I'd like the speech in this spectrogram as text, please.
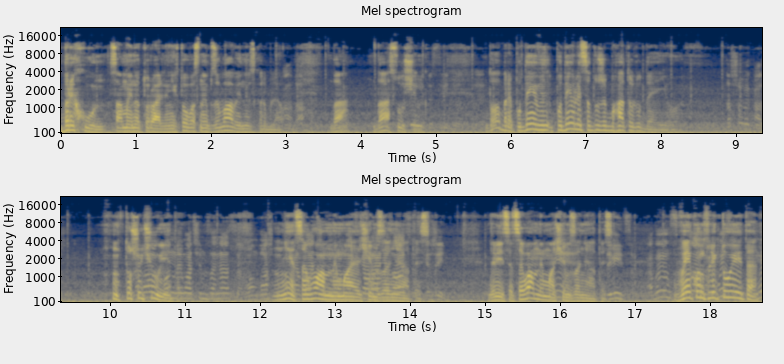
брехун, самий натуральний. Ніхто вас не обзивав і не А, оскарбляв. да? Да, да, Сущенко. Добре, подив... подивляться дуже багато людей його. Та що ви кажете? То що Вам- Вам чуєте? нема чим зайнятися? Вам важко Ні, це вам немає чим зайнятися. Скажіть. Дивіться, це вам нема Ні, чим зайнятися. Дивіться, а ви, Ви сказали, конфліктуєте? Ми,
